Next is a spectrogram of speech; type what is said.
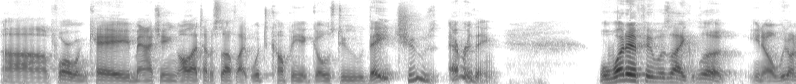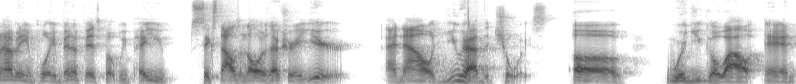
uh, 401k matching, all that type of stuff. Like which company it goes to, they choose everything. Well, what if it was like, look, you know, we don't have any employee benefits, but we pay you six thousand dollars extra a year, and now you have the choice of where you go out and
